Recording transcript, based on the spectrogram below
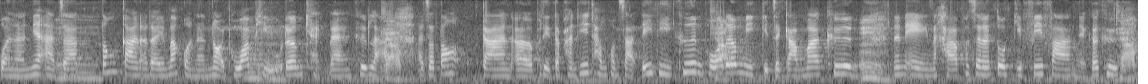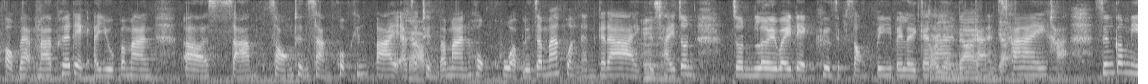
กว่านั้นเนี่ยอาจจะอืมต้องการอะไรมากกว่านั้นหน่อยเพราะว่าอืมผิวเริ่มแข็งแรงขึ้นแล้วครับอาจจะต้องการเอ่อผลิตภัณฑ์ที่ทำความสะอาดได้ดีขึ้น เพราะว่าครับเริ่มมีกิจกรรมมากขึ้นอืมนั่นเองนะคะเพราะฉะนั้นตัว Giffy Farm เนี่ยก็คือครับออกแบบมาเพื่อเด็กอายุประมาณเอ่อสามสองถึงสามขวบขึ้นไป อาจคจะรับถึงประมาณ 6 ขวบ หรือจะมากกว่านั้นก็ได้ คืออมใช้จนจนเลยวัยเด็กคือ 12 ปีไปเลยก็ก็ได้ยังได้เหมือนเหมือนกักันนใช่ค่ะ ซึ่งก็มี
